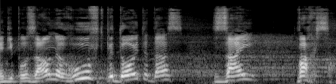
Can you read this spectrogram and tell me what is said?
Wenn die Posaune ruft, bedeutet das, sei wachsam.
